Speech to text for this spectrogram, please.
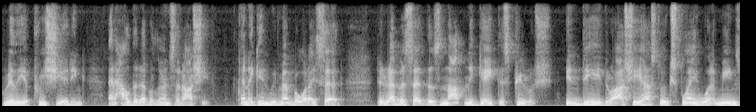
really appreciating and how the Rebbe learns the Rashi. And again, remember what I said. The Rebbe said does not negate this pirush. Indeed, Rashi has to explain what it means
